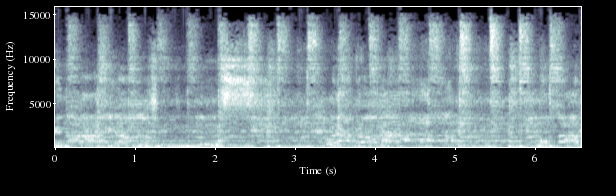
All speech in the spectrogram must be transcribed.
And I am the genius But I On my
